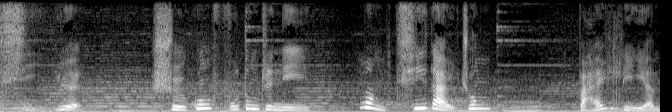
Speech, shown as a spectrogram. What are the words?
喜悦，水光浮动着你梦期待中白莲。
